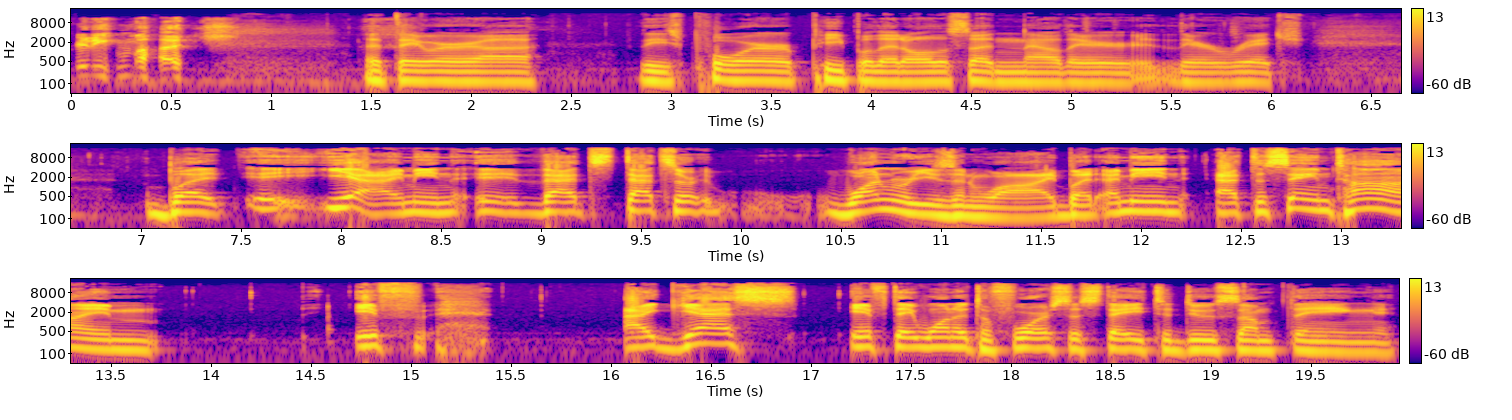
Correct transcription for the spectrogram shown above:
pretty much. that they were uh, these poor people that all of a sudden now they're they're rich. But uh, yeah, I mean uh, that's that's a one reason why. But I mean at the same time, if I guess if they wanted to force a state to do something,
